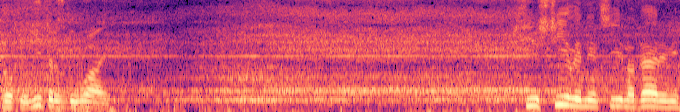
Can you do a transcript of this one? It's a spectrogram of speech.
Трохи вітер здуває. Всі щілини, всі на дереві.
